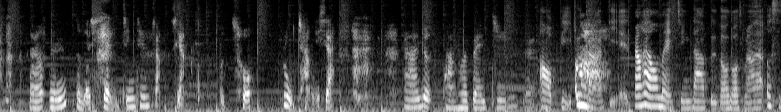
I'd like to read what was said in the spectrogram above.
然后嗯，这个线今天涨价，不错，入场一下。然后就常会悲剧，对，澳币就大跌，然后还有美金，大家不是都说什么要在二十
